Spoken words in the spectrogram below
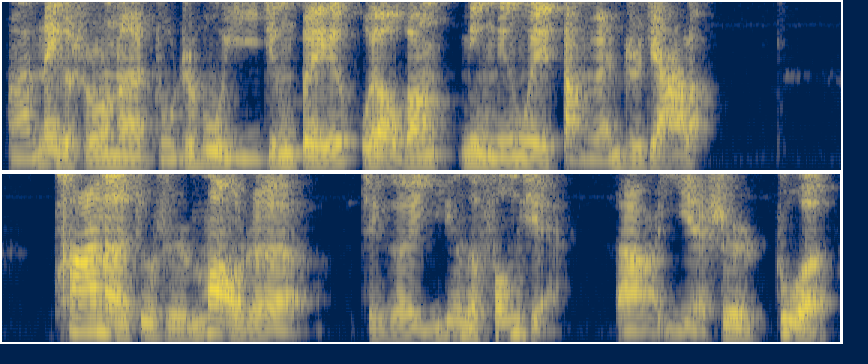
啊，那个时候呢，组织部已经被胡耀邦命名为党员之家了。他呢，就是冒着这个一定的风险啊，也是做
